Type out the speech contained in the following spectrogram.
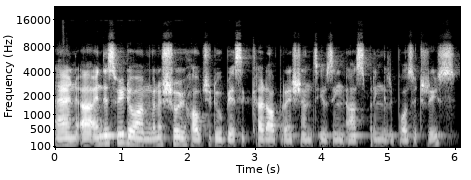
and uh, in this video I'm going to show you how to do basic CRUD operations using uh, Spring repositories.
